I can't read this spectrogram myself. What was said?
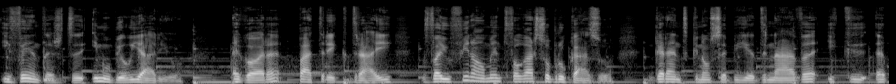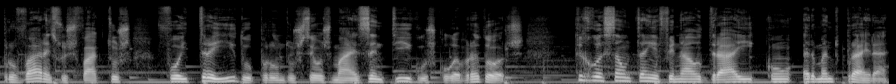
e vendas de imobiliário. Agora, Patrick Drahi veio finalmente falar sobre o caso. Garante que não sabia de nada e que, a provarem-se os factos, foi traído por um dos seus mais antigos colaboradores. Que relação tem afinal Drahi com Armando Pereira?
